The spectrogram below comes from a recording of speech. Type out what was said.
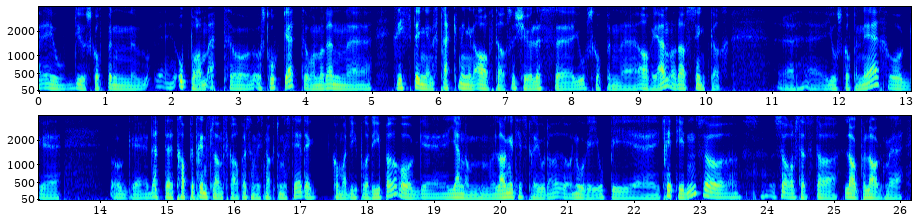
er jo, dyrskorpen eh, oppvarmet og, og, strukket. Og når den eh, riftingen, strekningen, avtar, så kjøles eh, jordskorpen eh, av igjen. Og da synker jordskorpen ned. og og eh, dette trappetrinslandskapet som vi snakket om i sted, det kommer dypere og dypere. Og eh, gjennom lange tidsperioder, og nå er vi oppe i eh, krittiden, så, så avsettes da lag på lag med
